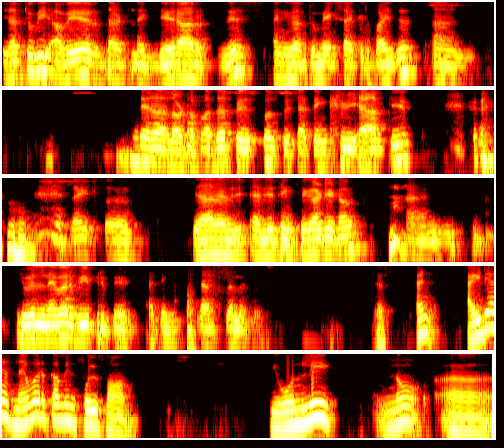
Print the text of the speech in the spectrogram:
You have to be aware that like there are risks and you have to make sacrifices and there are a lot of other principles which I think we have here. Mm-hmm. right. So you have every, everything figured it out and you will never be prepared. I think that's the message. Yes. And ideas never come in full form. You only know uh,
